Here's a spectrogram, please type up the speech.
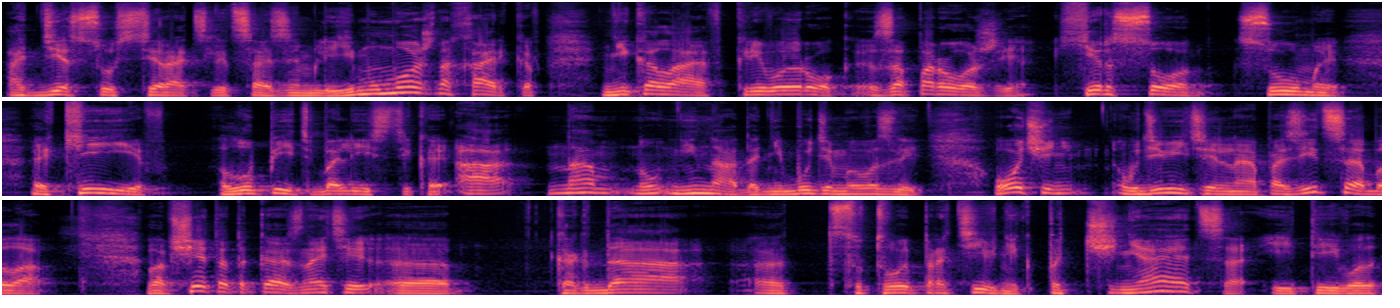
Одессу стирать с лица земли, ему можно Харьков, Николаев, Кривой Рог, Запорожье, Херсон, Сумы, э, Киев, лупить баллистикой, а нам, ну, не надо, не будем его злить. Очень удивительная позиция была. Вообще, это такая, знаете, э, когда твой противник подчиняется, и ты его,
